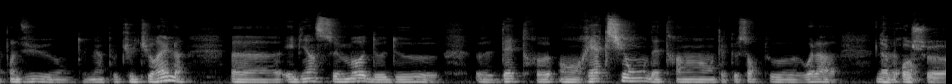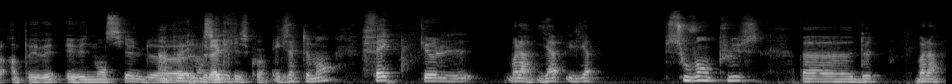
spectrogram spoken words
point de vue un peu culturel, euh, eh bien ce mode de euh, d'être en réaction, d'être en quelque sorte euh, voilà une approche un peu événementielle de, de, la crise quoi. Exactement, fait que voilà il y a il y a souvent plus de voilà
